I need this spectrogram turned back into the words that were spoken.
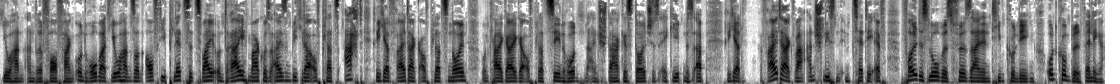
Johann Andre Vorfang und Robert Johansson auf die Plätze zwei und drei. Markus Eisenbichler auf Platz acht, Richard Freitag auf Platz neun und Karl Geiger auf Platz zehn. Runden ein starkes deutsches Ergebnis ab. Richard Freitag war anschließend im ZDF voll des Lobes für seinen Teamkollegen und Kumpel Wellinger.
